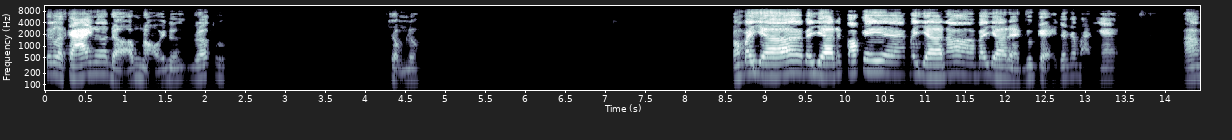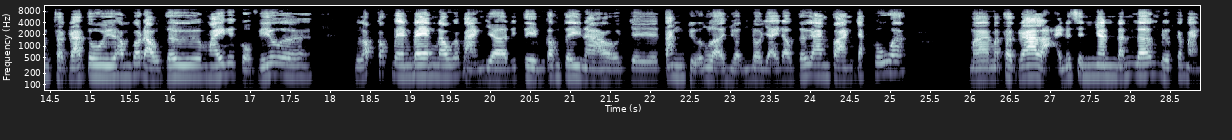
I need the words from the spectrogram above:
Tức là cái nó đỡ ông nội nữa rớt luôn. Sụm luôn. Còn bây giờ bây giờ nó có cái ờ, bây giờ nó bây giờ để tôi kể cho các bạn nghe. À, thật ra tôi không có đầu tư mấy cái cổ phiếu ờ, lóc cóc ben ben đâu các bạn. Giờ đi tìm công ty nào tăng trưởng lợi nhuận đồ dạy đầu tư an toàn chắc cú á. Mà mà thật ra lại nó xin nhanh đánh lớn được các bạn.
